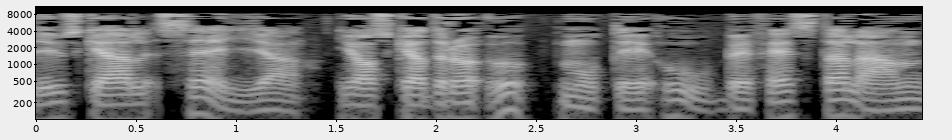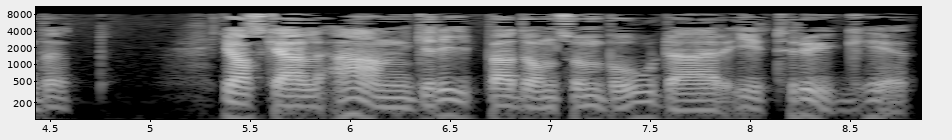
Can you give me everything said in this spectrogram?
Du skall säga, jag ska dra upp mot det obefästa landet. Jag skall angripa dem som bor där i trygghet,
